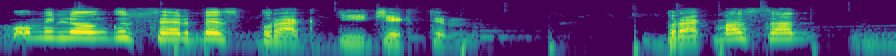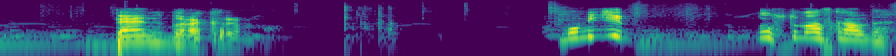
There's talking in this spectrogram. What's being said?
Momilong'u serbest bırak diyecektim. Bırakmazsan ben bırakırım. Mumicim, dostum az kaldı.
